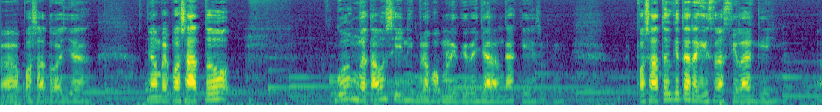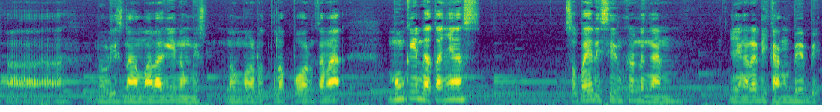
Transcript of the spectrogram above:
uh, pos satu aja. Nyampe pos satu gue nggak tahu sih ini berapa menit kita jalan kaki ya sebenarnya. Pos satu kita registrasi lagi uh, nulis nama lagi nulis nomor telepon karena mungkin datanya supaya disinkron dengan yang ada di Kang Bebe.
